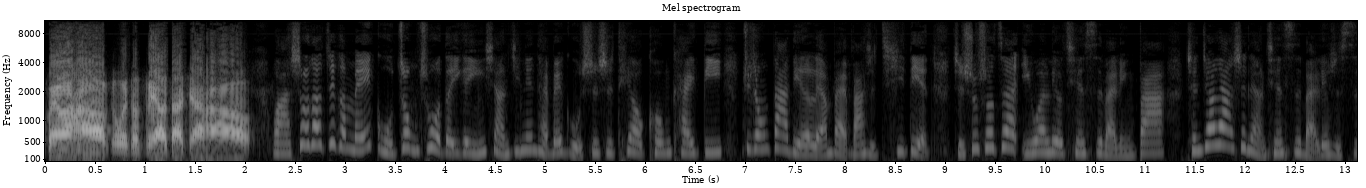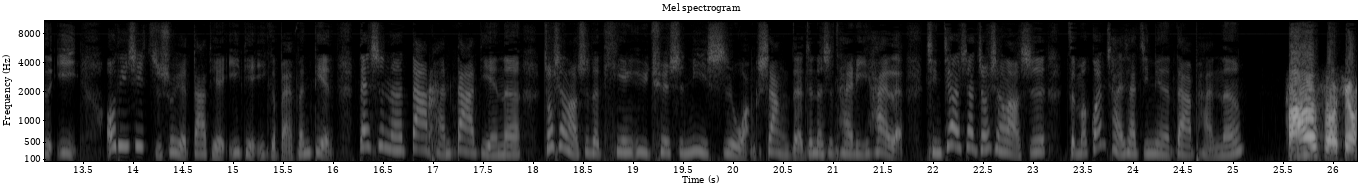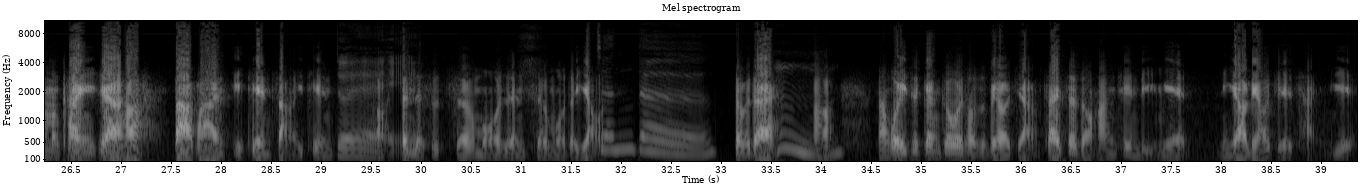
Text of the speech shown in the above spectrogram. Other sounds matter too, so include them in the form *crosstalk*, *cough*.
桂花好，各位投资友大家好。哇，受到这个美股重挫的一个影响，今天台北股市是跳空开低，最终大跌了两百八十七点，指数收在一万六千四百零八，成交量是两千四百六十四亿，OTC 指数也大跌一点一个百分点。但是呢，大盘大跌呢，钟祥老师的天域却是逆势往上的，真的是太厉害了。请教一下钟祥老师，怎么观察一下今天的大盘呢？好，首先我们看一下哈。大盘一天涨一天，对啊，真的是折磨人、折磨的要真的，对不对？嗯啊，那我一直跟各位投资朋友讲，在这种行情里面，你要了解产业，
